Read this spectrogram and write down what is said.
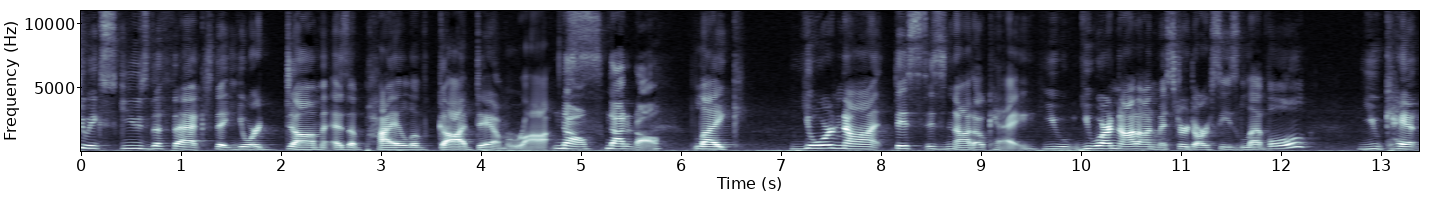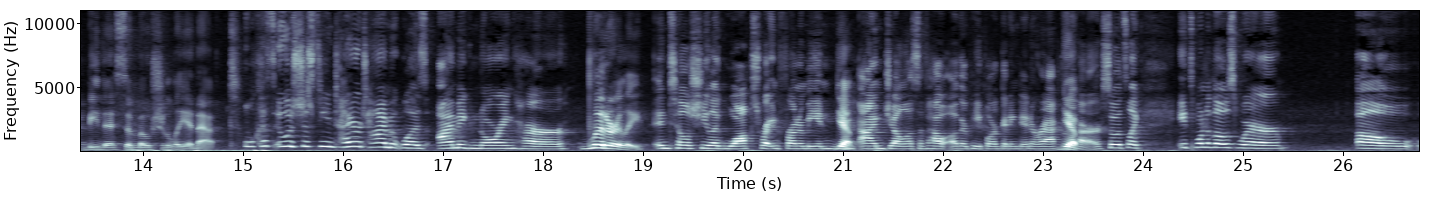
to excuse the fact that you're dumb as a pile of goddamn rocks. No, not at all. Like you're not this is not okay. You you are not on Mr. Darcy's level. You can't be this emotionally inept. Well, because it was just the entire time it was I'm ignoring her Literally. until she like walks right in front of me and Yep. I'm jealous of how other people are getting to interact Yep. with her. So it's like it's one of those where oh,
